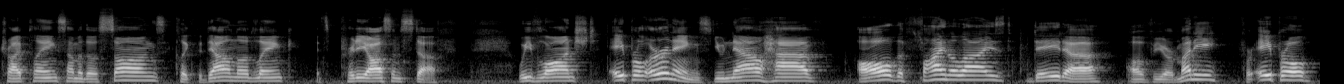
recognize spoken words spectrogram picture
Try playing some of those songs, click the download link. It's pretty awesome stuff. We've launched April earnings. You now have all the finalized data of your money for April.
